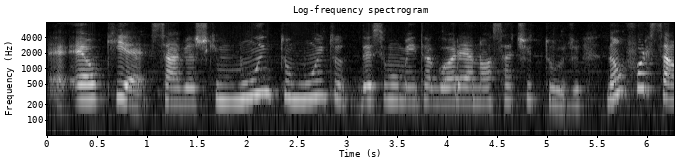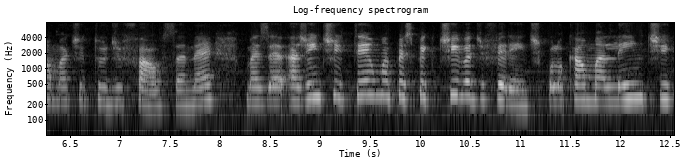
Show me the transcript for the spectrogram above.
é, é, o que é, sabe? Acho que muito, muito desse momento agora é a nossa atitude. Não forçar uma atitude falsa, né? Mas é a gente ter uma perspectiva diferente, colocar uma lente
